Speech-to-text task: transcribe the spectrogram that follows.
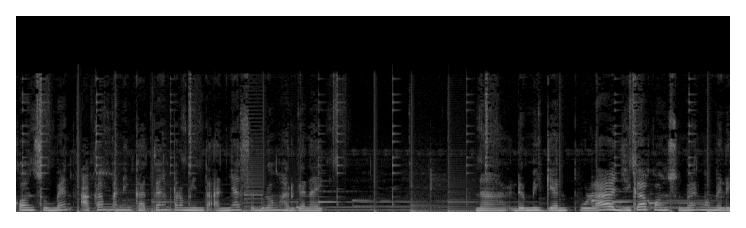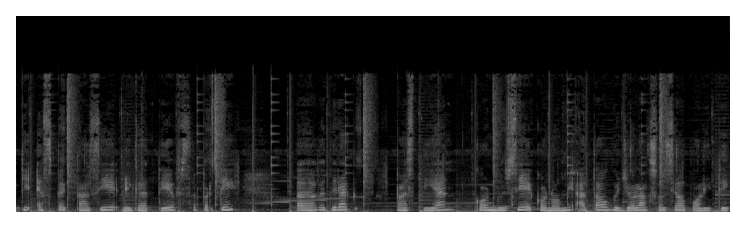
konsumen akan meningkatkan permintaannya sebelum harga naik. Nah, demikian pula jika konsumen memiliki ekspektasi negatif seperti uh, ketidakpastian kondisi ekonomi atau gejolak sosial politik.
